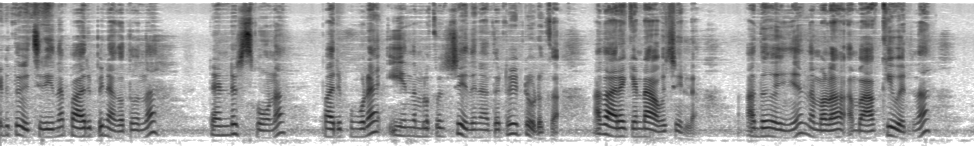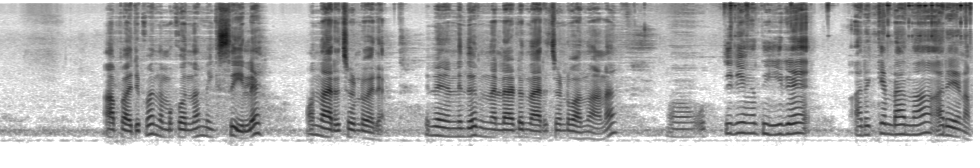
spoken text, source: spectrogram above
എടുത്ത് വെച്ചിരിക്കുന്ന പരിപ്പിനകത്തുനിന്ന് രണ്ട് സ്പൂണ് പരിപ്പും കൂടെ ഈ നമ്മൾ ക്രഷ് ചെയ്തതിനകത്തോട്ട് ഇട്ട് കൊടുക്കുക. അത് അരയ്ക്കേണ്ട ആവശ്യമില്ല. അത് കഴിഞ്ഞ് നമ്മൾ ബാക്കി വരുന്ന ആ പരിപ്പ് നമുക്കൊന്ന് മിക്സിയിൽ ഒന്ന് അരച്ചുകൊണ്ട് വരാം. പിന്നെ ഞാനിത് നല്ലതായിട്ട് അരച്ചുകൊണ്ട് വന്നതാണ്. ഒത്തിരി അങ്ങ് തീരെ അരയ്ക്കണ്ടെന്ന് അരയണം.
